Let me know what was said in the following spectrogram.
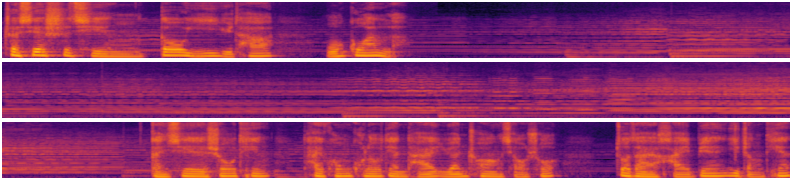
这些事情都已与他无关了。感谢收听太空骷髅电台原创小说《坐在海边一整天》，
